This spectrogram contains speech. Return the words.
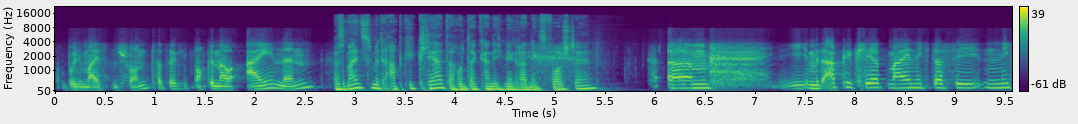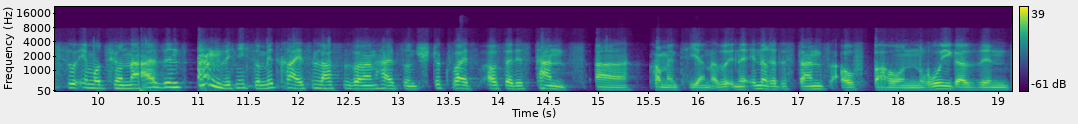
obwohl die meisten schon. Tatsächlich noch genau einen. Was meinst du mit abgeklärt? Darunter kann ich mir gerade nichts vorstellen. Ähm, mit abgeklärt meine ich, dass sie nicht so emotional sind, sich nicht so mitreißen lassen, sondern halt so ein Stück weit aus der Distanz äh, kommentieren, also in eine innere Distanz aufbauen, ruhiger sind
